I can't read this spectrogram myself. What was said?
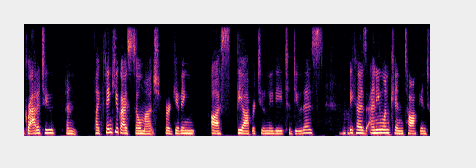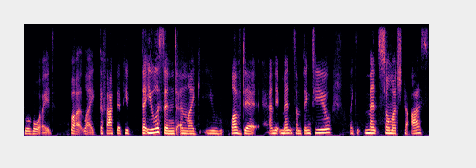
gratitude and like thank you guys so much for giving us the opportunity to do this Mhm. because anyone can talk into a void but like the fact that people that you listened and like you loved it and it meant something to you like meant so much to us.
